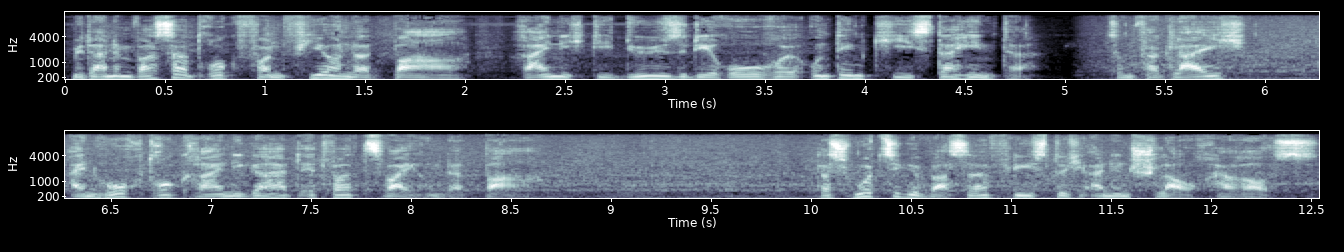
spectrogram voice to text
Mit einem Wasserdruck von 400 Bar reinigt die Düse die Rohre und den Kies dahinter. Zum Vergleich, ein Hochdruckreiniger hat etwa 200 Bar. Das schmutzige Wasser fließt durch einen Schlauch heraus.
